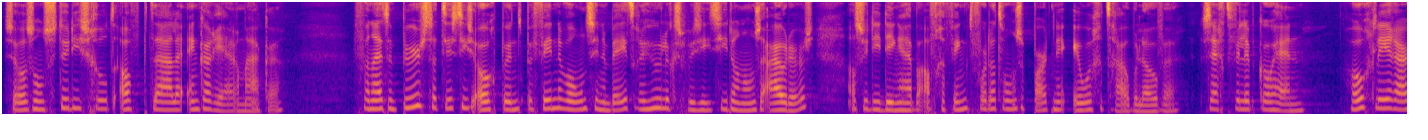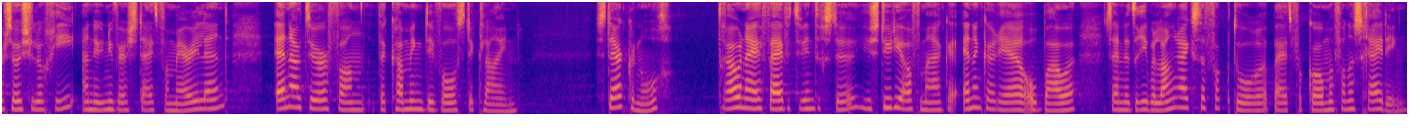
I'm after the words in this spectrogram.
zoals ons studieschuld afbetalen en carrière maken. Vanuit een puur statistisch oogpunt bevinden we ons in een betere huwelijkspositie dan onze ouders als we die dingen hebben afgevinkt voordat we onze partner eeuwige trouw beloven, zegt Philip Cohen, hoogleraar sociologie aan de Universiteit van Maryland en auteur van The Coming Divorce Decline. Sterker nog, trouwen na je 25ste, je studie afmaken en een carrière opbouwen zijn de drie belangrijkste factoren bij het voorkomen van een scheiding.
